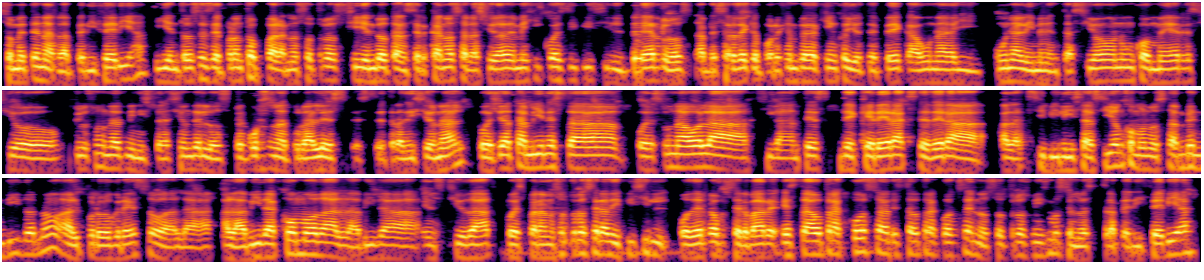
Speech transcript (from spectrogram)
someten a la periferia. Y entonces, de pronto, para nosotros, siendo tan cercanos a la Ciudad de México, es difícil verlos, a pesar de que, por ejemplo, aquí en Coyotepec aún hay una alimentación, un comercio, incluso una administración de los recursos naturales este, tradicional, pues ya también está pues una ola gigantesca de querer acceder a, a, la civilización como nos han vendido, ¿no? Al progreso, a la, a la vida cómoda, a la vida en ciudad, pues para nosotros era difícil poder observar esta otra cosa, esta otra cosa en nosotros mismos, en nuestra periferia,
